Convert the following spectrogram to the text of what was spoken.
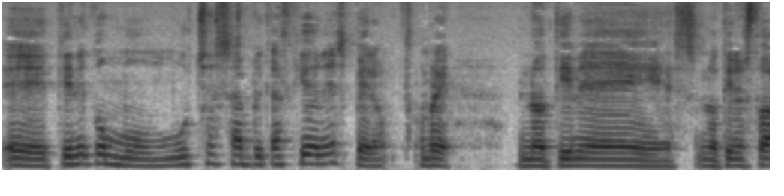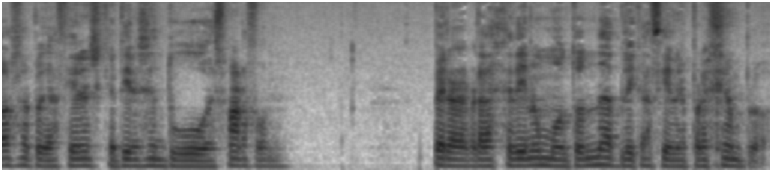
Eh, tiene como muchas aplicaciones, pero hombre, no tienes, no tienes todas las aplicaciones que tienes en tu smartphone. Pero la verdad es que tiene un montón de aplicaciones. Por ejemplo,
